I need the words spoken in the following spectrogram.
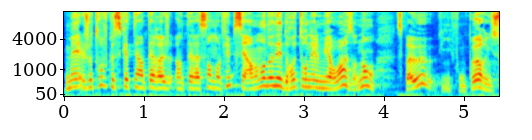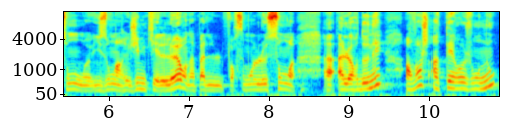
Mais je trouve que ce qui était intéressant dans le film, c'est à un moment donné de retourner le miroir en disant non, c'est pas eux qui font peur, ils, euh, ils ont un régime qui est leur, on n'a pas forcément de leçons à, leur donner. En revanche, interrogeons-nous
